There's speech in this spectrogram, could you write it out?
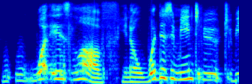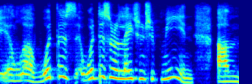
What is love? You know what does it mean to to be in love? What does what does a relationship mean? Um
